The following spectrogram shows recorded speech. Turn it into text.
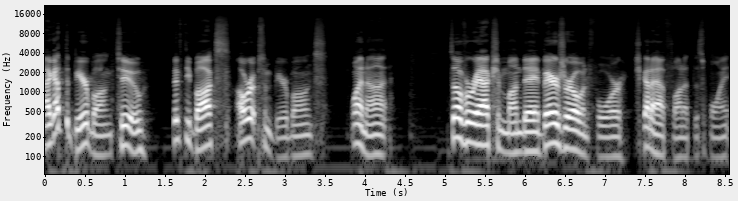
I got the beer bong too, 50 bucks. I'll rip some beer bongs. Why not? It's Overreaction Monday. Bears are 0 4. Just got to have fun at this point.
